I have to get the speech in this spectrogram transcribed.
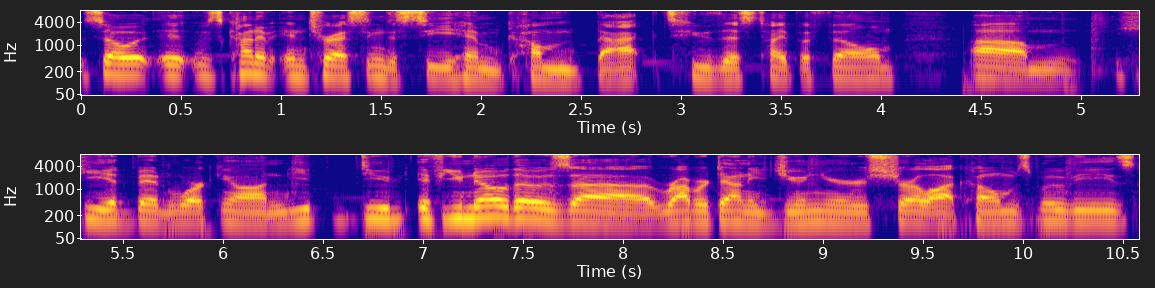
so it was kind of interesting to see him come back to this type of film. Um, he had been working on, you, you, if you know those uh, Robert Downey Jr. Sherlock Holmes movies,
